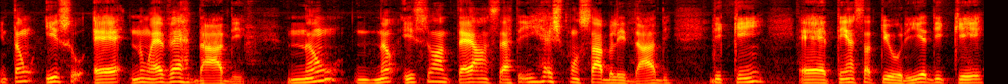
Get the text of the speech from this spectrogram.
Então, isso é, não é verdade. Não, não, isso até é uma certa irresponsabilidade de quem é, tem essa teoria de que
